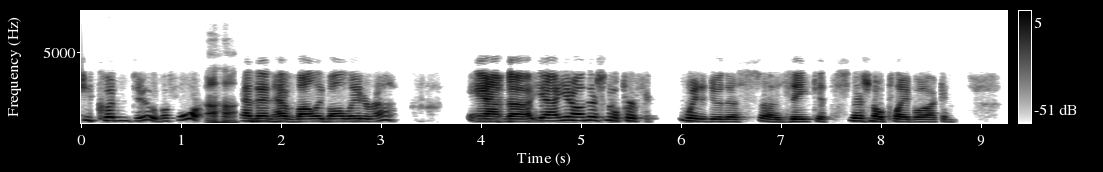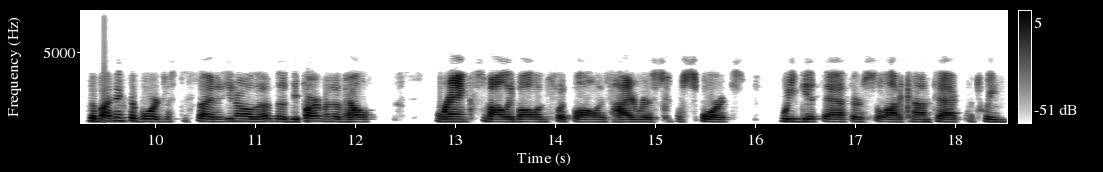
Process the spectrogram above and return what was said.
she couldn't do before, Uh huh. and then have volleyball later on. And uh, yeah, you know, and there's no perfect way to do this, uh, Zeke. It's there's no playbook, and the, I think the board just decided, you know, the, the Department of Health ranks volleyball and football as high risk sports. We get that. There's a lot of contact between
